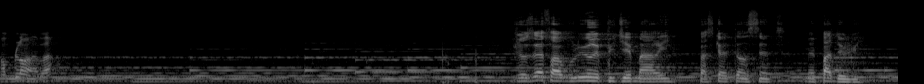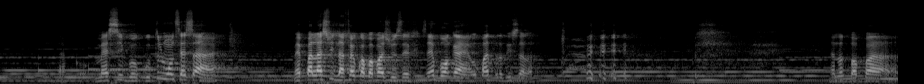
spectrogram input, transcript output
En blanc là-bas. Joseph a voulu répudier Marie parce qu'elle était enceinte, mais pas de lui. D'accord. Merci beaucoup. Tout le monde sait ça. Hein? Mais par la suite, il a fait quoi, papa Joseph? C'est un bon gars, hein? on ne va pas traduire ça là. un autre papa.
